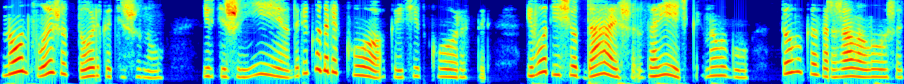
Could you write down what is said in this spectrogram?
но он слышит только тишину. И в тишине, далеко-далеко, кричит коростыль. И вот еще дальше, за речкой, на лугу, тонко заржала лошадь,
